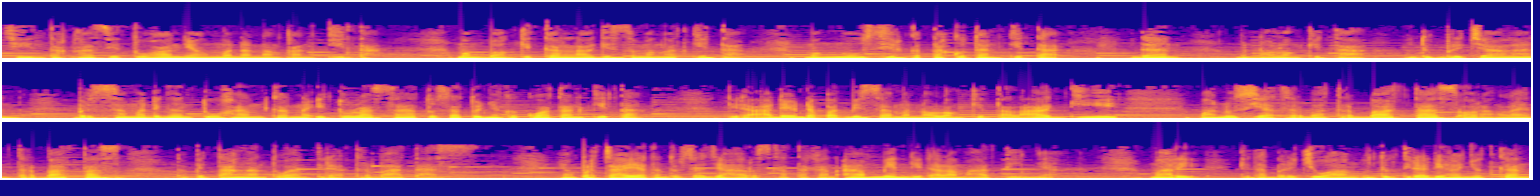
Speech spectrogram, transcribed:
cinta kasih Tuhan yang menenangkan kita membangkitkan lagi semangat kita, mengusir ketakutan kita, dan menolong kita untuk berjalan bersama dengan Tuhan karena itulah satu-satunya kekuatan kita. Tidak ada yang dapat bisa menolong kita lagi. Manusia serba terbatas, orang lain terbatas, tapi tangan Tuhan tidak terbatas. Yang percaya tentu saja harus katakan amin di dalam hatinya. Mari kita berjuang untuk tidak dihanyutkan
